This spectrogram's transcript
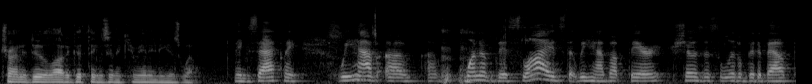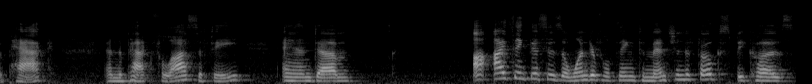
trying to do a lot of good things in the community as well. Exactly. We have a, a, one of the slides that we have up there shows us a little bit about the PAK and the PAK philosophy. And um, I, I think this is a wonderful thing to mention to folks because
